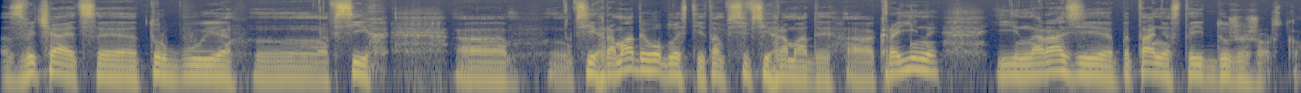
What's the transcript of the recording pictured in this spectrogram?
Звичайно, це турбує всіх, е, всі громади області, там всі всі громади е, країни. І наразі питання стоїть дуже жорстко.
